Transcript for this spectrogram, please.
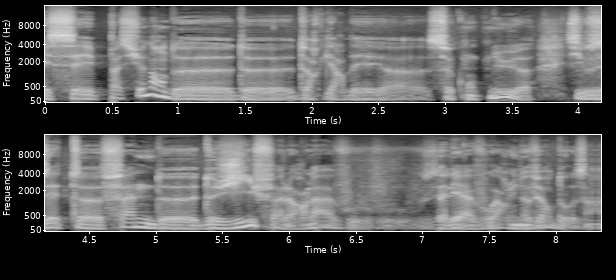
et c'est passionnant de, de, de regarder euh, ce contenu. Si vous êtes fan de, de GIF, alors là vous, vous, allez avoir une overdose. Hein.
